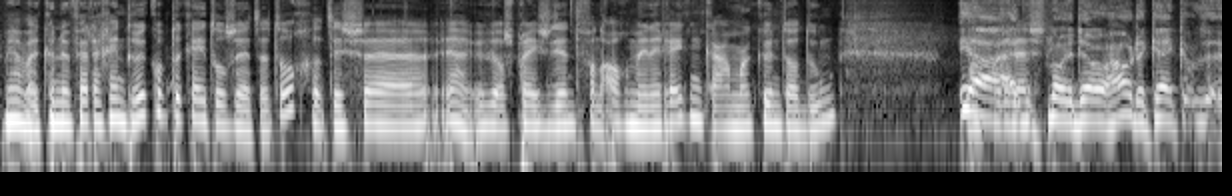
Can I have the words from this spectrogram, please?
Ja, wij kunnen verder geen druk op de ketel zetten, toch? Dat is, eh, ja, u als president van de Algemene Rekenkamer kunt dat doen. Ja, rest- het nooit houden. Kijk, eh,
